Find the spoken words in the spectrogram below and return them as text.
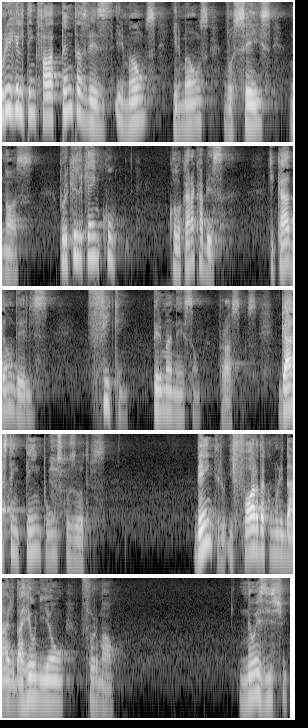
Por que ele tem que falar tantas vezes, irmãos, irmãos, vocês, nós? Porque ele quer colocar na cabeça de cada um deles. Fiquem, permaneçam próximos. Gastem tempo uns com os outros. Dentro e fora da comunidade, da reunião formal. Não existe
